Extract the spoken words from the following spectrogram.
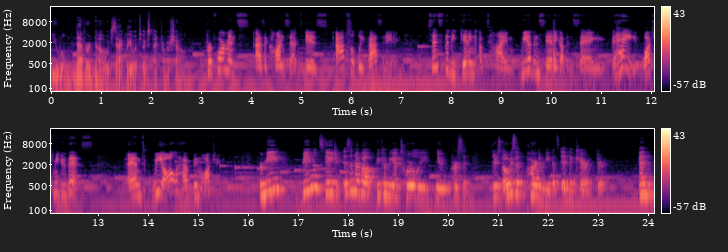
You will never know exactly what to expect from a show. Performance as a concept is absolutely fascinating. Since the beginning of time, we have been standing up and saying, hey, watch me do this. And we all have been watching. For me, being on stage isn't about becoming a totally new person. There's always a part of me that's in the character. And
